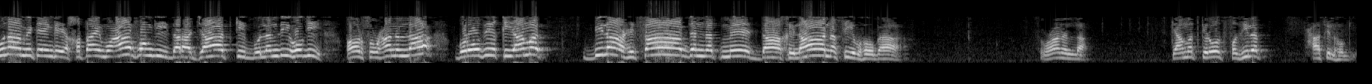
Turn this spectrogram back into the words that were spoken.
گنا مٹیں گے، خطائیں معاف ہوں گی، دراجات کی بلندی ہوگی۔ اور سبحان اللہ، بروز قیامت بلا حساب جنت میں داخلہ نصیب ہوگا۔ سبحان اللہ، قیامت کے روز فضیلت حاصل ہوگی۔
